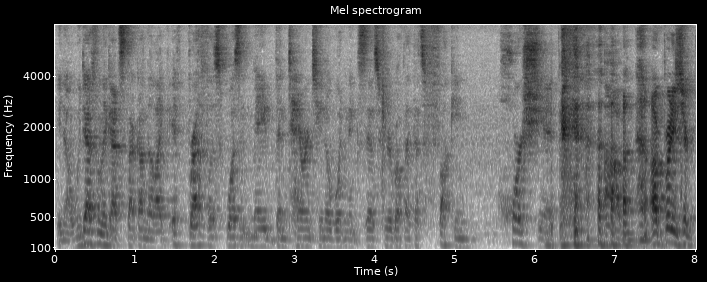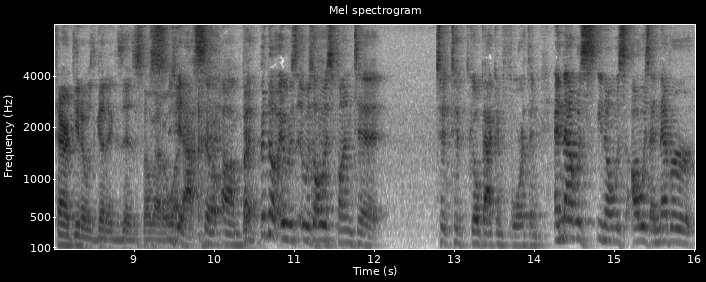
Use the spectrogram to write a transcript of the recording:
You know, we definitely got stuck on the like, if Breathless wasn't made, then Tarantino wouldn't exist. We were both like, that's fucking horseshit. um, I'm pretty sure Tarantino was gonna exist no matter what. yeah. So, um, but Yeah. but no, it was it was always fun to, to to go back and forth, and and that was you know it was always I never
